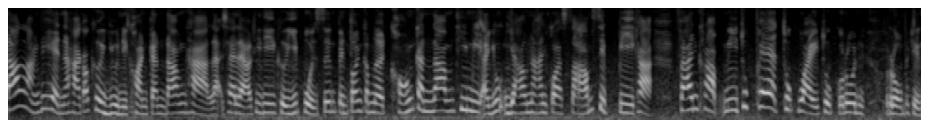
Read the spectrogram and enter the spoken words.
ด้านหลังที่เห็นนะคะก็คือยูนิคอ n กันดั้มค่ะ และใช่แล้วที่นี่คือญี่ปุ่นซึ่งเป็นต้นกำเนิดของกันดั้มที่มีอายุยาวนานกว่า 30 ปีค่ะ แฟนคลับมีทุกเพศ ทุกวัย ทุกรุ่น รวมไปถึง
